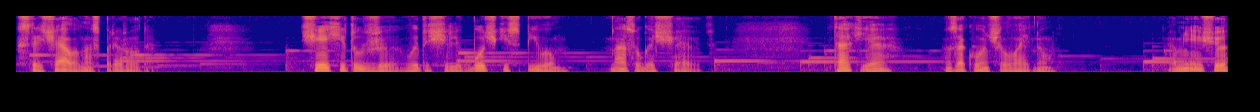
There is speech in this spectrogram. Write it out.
встречала нас природа. Чехи тут же вытащили бочки с пивом, нас угощают. Так я закончил войну. А мне еще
